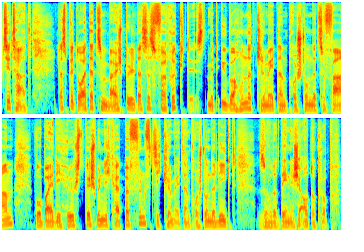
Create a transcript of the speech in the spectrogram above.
Zitat. Das bedeutet zum Beispiel, dass es verrückt ist, mit über 100 km pro Stunde zu fahren, wobei die Höchstgeschwindigkeit bei 50 km pro Stunde liegt, so der dänische Autoclub.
